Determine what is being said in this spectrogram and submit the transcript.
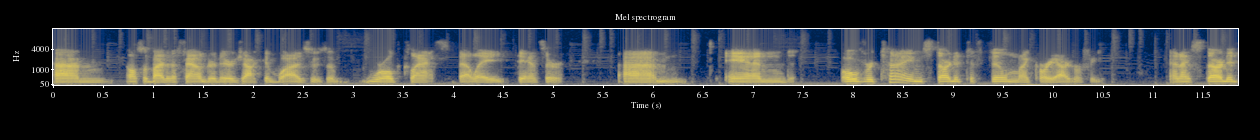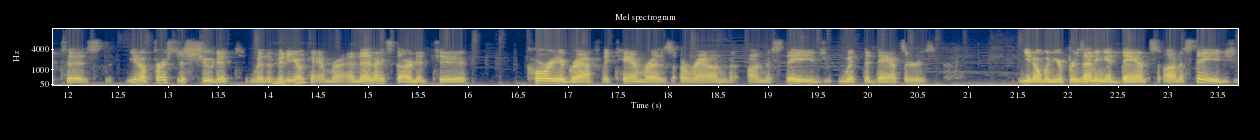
um, also by the founder there, Jacques d'Amboise, who's a world class ballet dancer. Um, and over time, started to film my choreography. And I started to, you know, first just shoot it with a video mm-hmm. camera. And then I started to choreograph the cameras around on the stage with the dancers. You know, when you're presenting a dance on a stage,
